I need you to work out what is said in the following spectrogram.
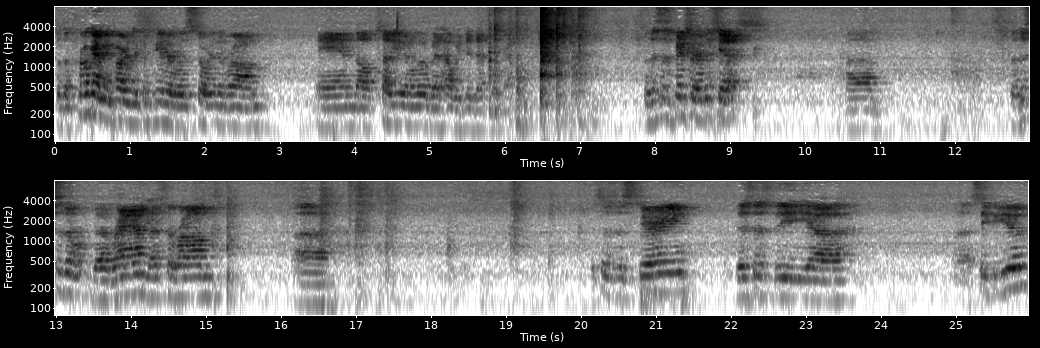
So the programming part of the computer was stored in the ROM, and I'll tell you in a little bit how we did that program. So this is a picture of the chips. Um, so this is the, the RAM, that's the ROM. Uh, this is the steering. This is the uh, uh, CPU.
